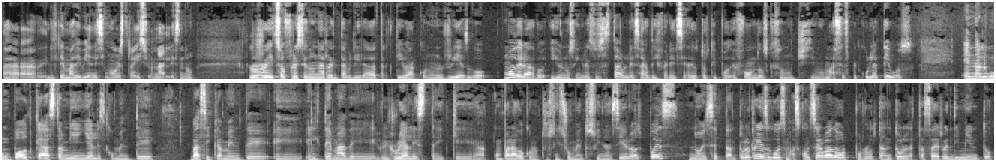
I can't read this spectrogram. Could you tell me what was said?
para el tema de bienes inmuebles tradicionales, ¿no? Los REITs ofrecen una rentabilidad atractiva con un riesgo moderado y unos ingresos estables, a diferencia de otro tipo de fondos que son muchísimo más especulativos. En algún podcast también ya les comenté básicamente eh, el tema del real estate, que comparado con otros instrumentos financieros, pues no es tanto el riesgo, es más conservador, por lo tanto la tasa de rendimiento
